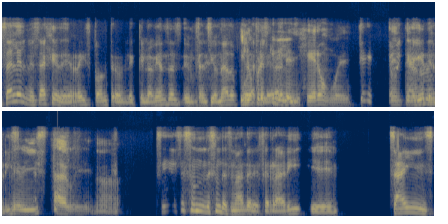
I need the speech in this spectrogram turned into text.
sale el mensaje de Race Control de que lo habían eh, sancionado Y por lo peor es que ni le dijeron, güey. Sí, yo me cagué de una risa. entrevista, güey. No. Sí, ese es un, es un desmadre de Ferrari. eh, Sainz,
